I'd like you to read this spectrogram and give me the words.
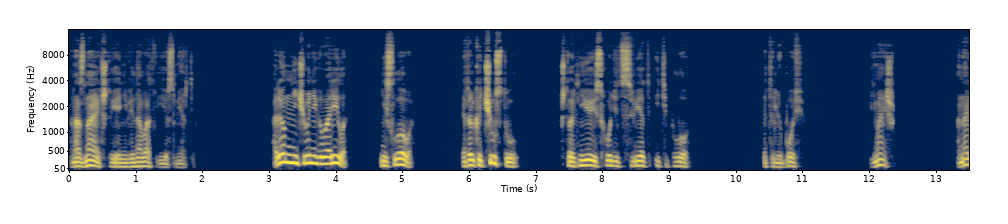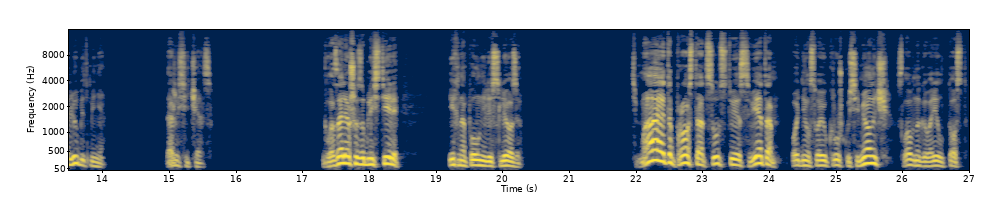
Она знает, что я не виноват в ее смерти. Алена ничего не говорила, ни слова. Я только чувствовал, что от нее исходит свет и тепло. Это любовь. Понимаешь? Она любит меня. Даже сейчас. Глаза Леши заблестели, их наполнили слезы. «Тьма — это просто отсутствие света», — поднял свою кружку Семенович, словно говорил тост.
